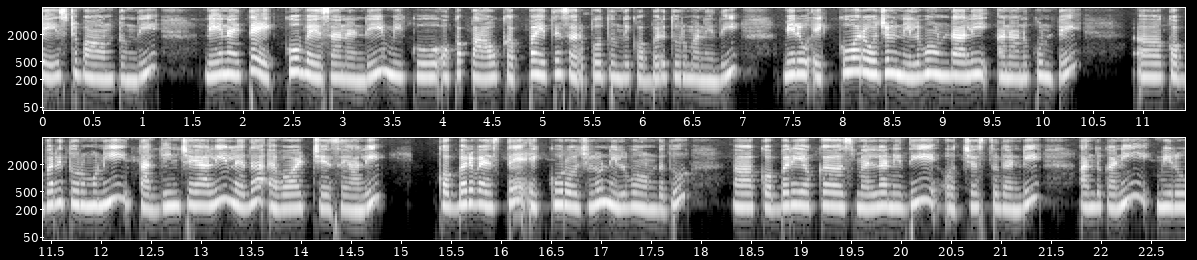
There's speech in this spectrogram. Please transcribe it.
టేస్ట్ బాగుంటుంది. నేనైతే ఎక్కువ వేసానండి. మీకు ఒక పావు కప్పు అయితే సరిపోతుంది కొబ్బరి తురుము అనేది మీరు ఎక్కువ రోజులు నిల్వ ఉండాలి అని అనుకుంటే కొబ్బరి తురుముని తగ్గించేయాలి లేదా అవాయిడ్ చేసేయాలి. కొబ్బరి వేస్తే ఎక్కువ రోజులు నిల్వ ఉండదు. కొబ్బరి యొక్క స్మెల్ అనేది వచ్చేస్తుందండి. అందుకని మీరు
